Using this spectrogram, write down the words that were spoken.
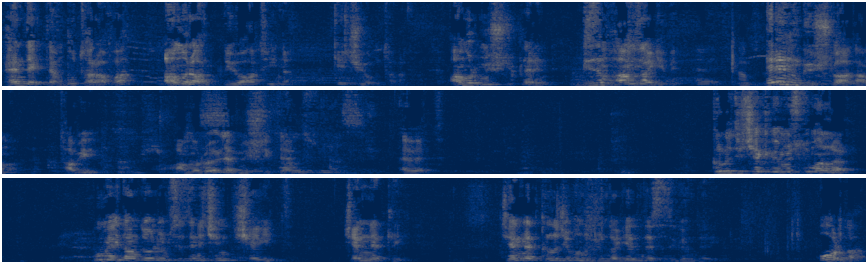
Hendek'ten bu tarafa Amr atlıyor atıyla. Geçiyor bu tarafa. Amr müşriklerin bizim Hamza gibi. Evet. En güçlü adamı. Tabii. Amr öyle müşrikler. Evet. Kılıcı çekiyor Müslümanlar. Bu meydanda ölüm sizin için şehit. Cennetlik. Cennet kılıcımın ucunda. Gelin de sizi göndereyim. Orada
